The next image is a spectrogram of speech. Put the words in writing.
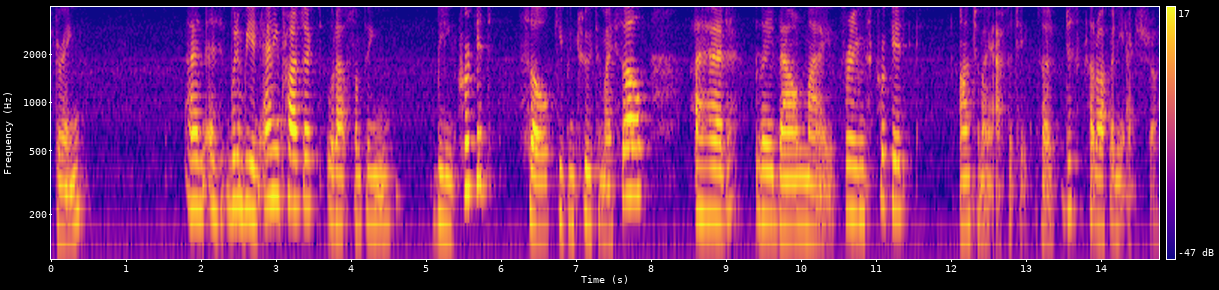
string. And it wouldn't be in any project without something being crooked. So keeping true to myself, I had laid down my frames crooked onto my acetate. So I just cut off any extra.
